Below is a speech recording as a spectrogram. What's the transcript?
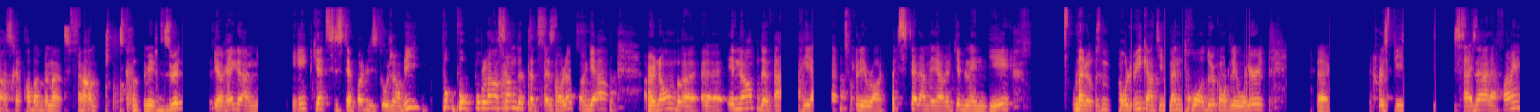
ça serait probablement différent. Je pense qu'en 2018, il aurait gagné si ce n'était pas le. Pour, pour, pour l'ensemble de cette saison-là, tu regardes un nombre euh, énorme de variables. Les Rockets, c'était la meilleure équipe de l'NBA. Malheureusement pour lui, quand il mène 3-2 contre les Warriors, euh, Chris P. 16 ans à la fin,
